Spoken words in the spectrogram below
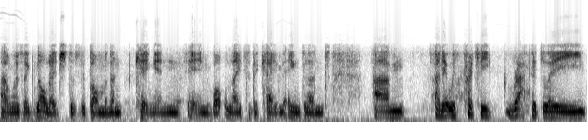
and was acknowledged as the dominant king in, in what later became England. Um, and it was pretty rapidly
